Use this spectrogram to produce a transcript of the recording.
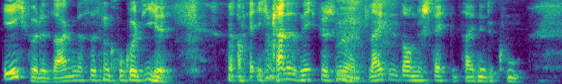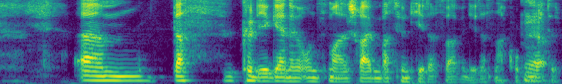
ich würde sagen, das ist ein Krokodil. Aber ich kann es nicht beschwören. Vielleicht ist es auch eine schlecht gezeichnete Kuh. Ähm, das könnt ihr gerne uns mal schreiben, was für ein Tier das war, wenn ihr das nachgucken ja, möchtet.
